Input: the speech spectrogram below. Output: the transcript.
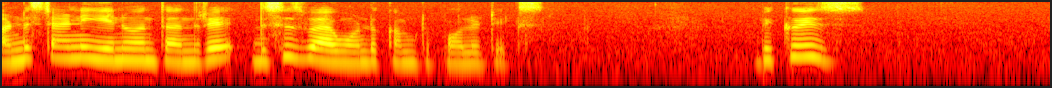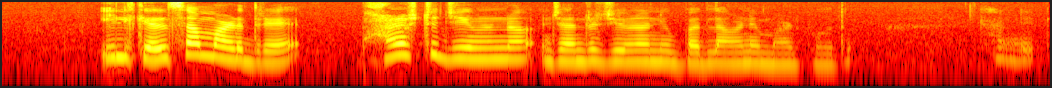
ಅಂಡರ್ಸ್ಟ್ಯಾಂಡಿಂಗ್ ಏನು ಅಂತಂದರೆ this is why I want to come to politics because ಇಲ್ಲಿ ಕೆಲಸ ಮಾಡಿದ್ರೆ ಬಹಳಷ್ಟು ಜೀವನ ಜನರ ಜೀವನ ನೀವು ಬದಲಾವಣೆ ಮಾಡ್ಬೋದು. ಖಂಡಿತ.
